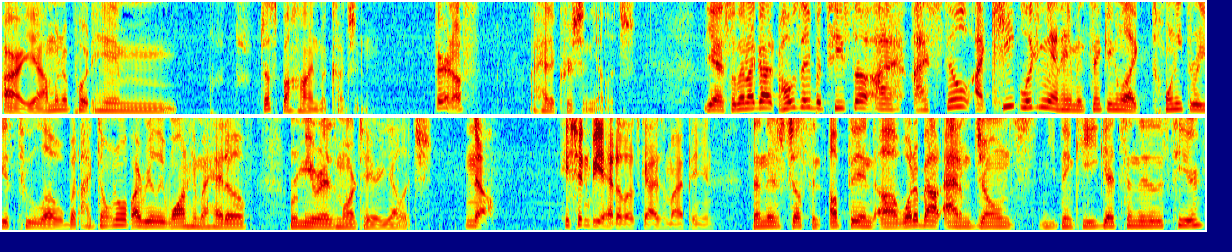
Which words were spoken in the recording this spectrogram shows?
All right, yeah, I'm gonna put him just behind McCutchen, Fair enough. ahead of Christian Yelich. Yeah, so then I got Jose Bautista. I I still I keep looking at him and thinking like 23 is too low, but I don't know if I really want him ahead of Ramirez, Marte, or Yelich. No. He shouldn't be ahead of those guys, in my opinion. Then there's Justin Upton. Uh, what about Adam Jones? You think he gets into this tier?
